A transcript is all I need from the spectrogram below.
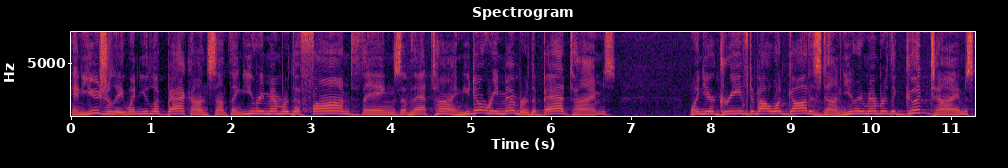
And usually, when you look back on something, you remember the fond things of that time. You don't remember the bad times when you're grieved about what God has done. You remember the good times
